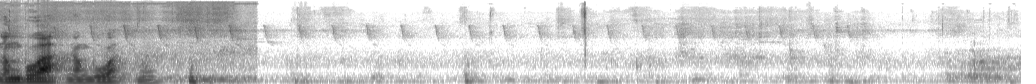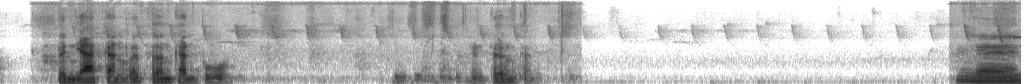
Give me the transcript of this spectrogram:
น้องบัว น้องบัว เป็นญาติกันหรือเพื่อนกันปูเป็นเพื่อนกันเงิน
